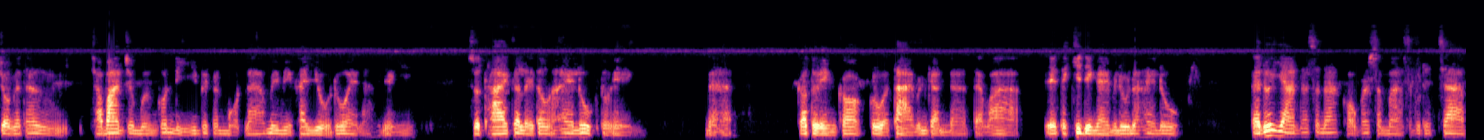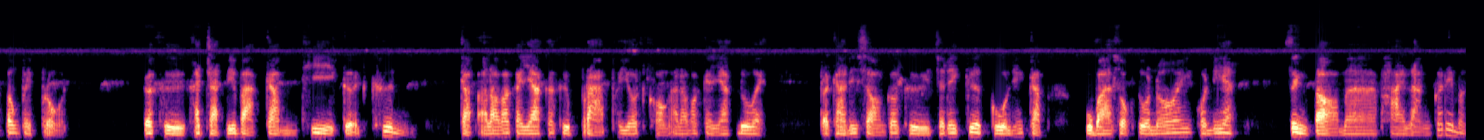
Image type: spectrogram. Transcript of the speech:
จนกระทั่งชาวบ้านชาวเมืองก็หนีไปกันหมดแล้ว ไม่มีใครอยู่ด้วยแล้วอย่างนี้สุดท้ายก็เลยต้องให้ลูกตัวเองนะฮะก็ตัวเองก็กลัวตายเหมือนกันนะ แต่ว่าเอแต่คิดยังไงไม่รู้นะให้ลูก แต่ด้วยยานทัศนะของพระสัมมาสัมพุทธเจ้าต้องไปโปรด ก็คือขจัดวิบากกรรมที่เกิดขึ้น กับอรวกยักษ์ก็คือปราบพยศของอรวกยักษ์ด้วย ประการที่สองก็คือจะได้เกื้อกูลให้กับอุบาสกตัวน้อยคนเนี้ยซึ่งต่อมาภายหลังก็ได้มา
